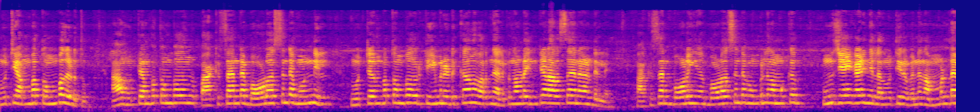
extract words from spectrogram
നൂറ്റി അമ്പത്തൊമ്പത് എടുത്തു. ആ നൂറ്റി അമ്പത്തൊമ്പത് പാകിസ്ഥാന്റെ ബോളേഴ്സിന്റെ മുന്നിൽ നൂറ്റി അമ്പത്തൊമ്പത് ഒരു ടീമിന് എടുക്കാന്ന് പറഞ്ഞാൽ ഇപ്പം നമ്മുടെ ഇന്ത്യയുടെ അവസ്ഥ തന്നെ കണ്ടില്ലേ? പാകിസ്ഥാൻ ബോളിംഗ് ബോളേഴ്സിന്റെ മുമ്പിൽ നമുക്ക് ഒന്നും ചെയ്യാൻ കഴിഞ്ഞില്ല നൂറ്റി ഇരുപത് പിന്നെ നമ്മളുടെ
